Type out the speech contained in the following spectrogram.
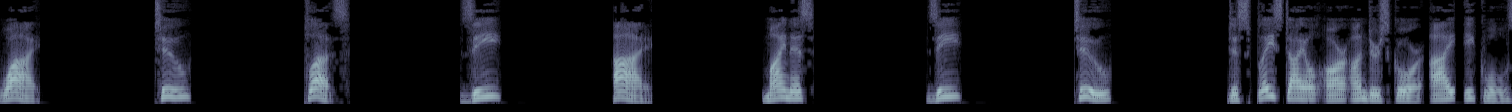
y 2 plus z i minus z 2 display style r underscore i equals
